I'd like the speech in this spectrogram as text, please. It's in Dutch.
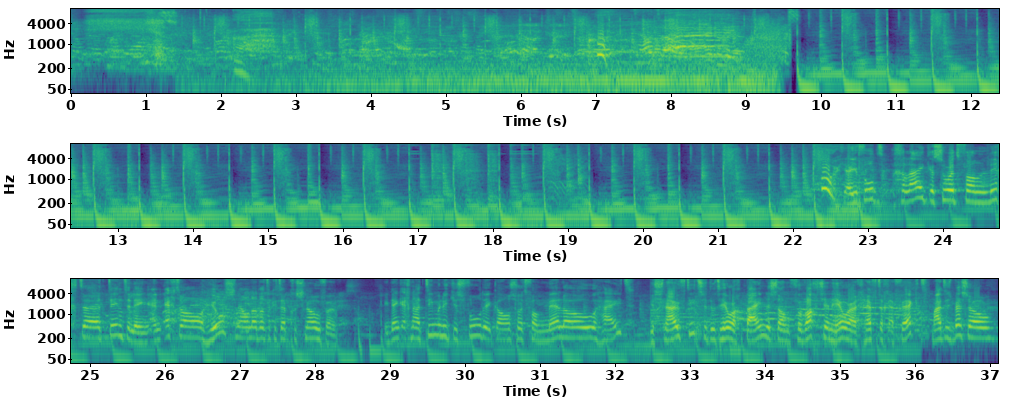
Oeh, ja, je voelt gelijk een soort van lichte tinteling. En echt wel heel snel nadat ik het heb gesnoven. Ik denk echt na 10 minuutjes voelde ik al een soort van mellowheid. Je snuift iets, het doet heel erg pijn, dus dan verwacht je een heel erg heftig effect. Maar het is best wel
